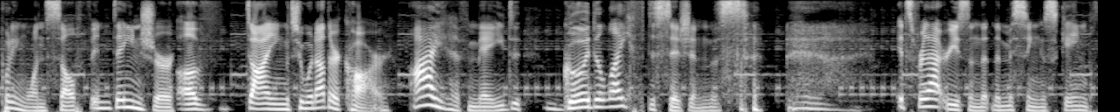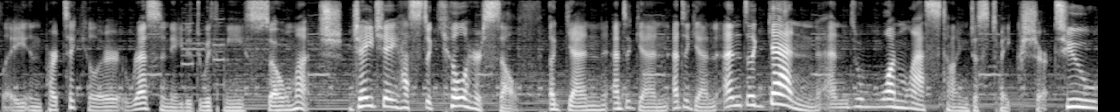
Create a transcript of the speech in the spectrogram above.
putting oneself in danger of dying to another car. I have made good life decisions. It's for that reason that the Missing's gameplay in particular resonated with me so much. JJ has to kill herself again and again and again and again and one last time just to make sure. To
